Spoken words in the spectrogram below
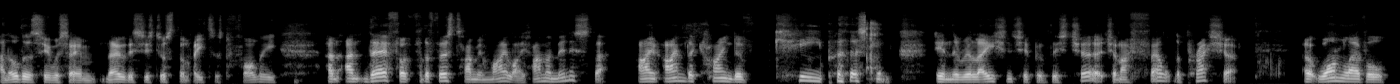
And others who were saying, no, this is just the latest folly. And, and therefore, for the first time in my life, I'm a minister. I, I'm the kind of key person in the relationship of this church. And I felt the pressure. At one level,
